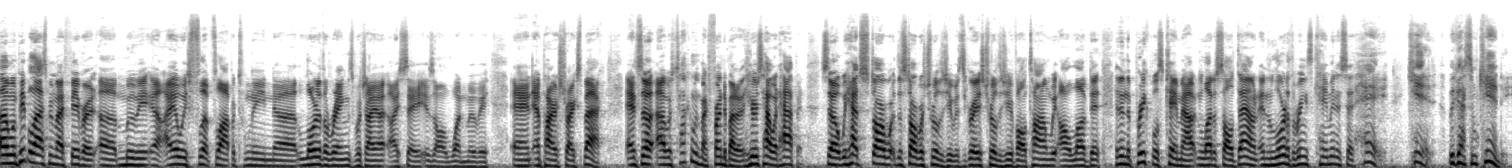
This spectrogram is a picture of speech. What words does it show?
Uh, when people ask me my favorite uh, movie, uh, I always flip flop between uh, Lord of the Rings, which I, I say is all one movie, and Empire Strikes Back. And so I was talking with my friend about it. Here's how it happened. So we had Star Wars, the Star Wars trilogy. It was the greatest trilogy of all time. We all loved it. And then the prequels came out and let us all down. And Lord of the Rings came in and said, "Hey, kid, we got some candy.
